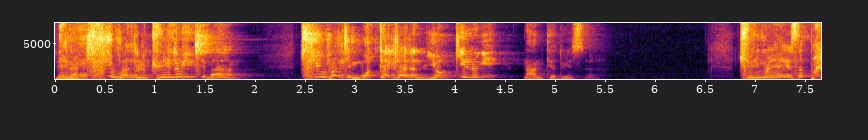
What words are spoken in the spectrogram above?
내가 치유받을 기회도 있지만 치유받지 못하게 하는 역기능이 나한테도 있어요. 주님을 향해서 막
